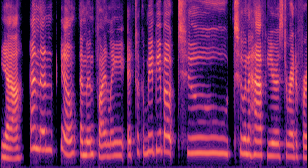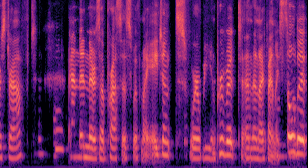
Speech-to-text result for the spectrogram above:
yeah. And then, you know, and then finally it took maybe about two, two and a half years to write a first draft. And then there's a process with my agent where we improve it. And then I finally sold it.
